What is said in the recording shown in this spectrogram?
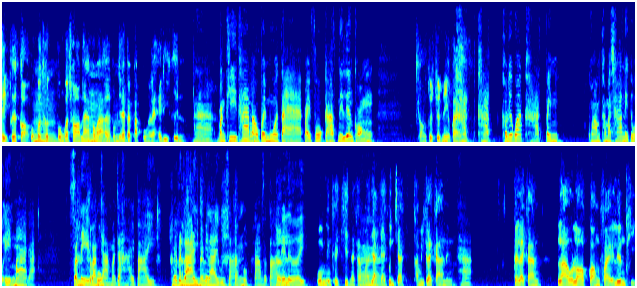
ติเพื่อเกาะผมก็ทนอืมผมก็ชอบนะ เพราะว่าเอออืมผมจะได้ไปปรับปรุงอะไรให้ดีขึ้น อ่า บางทีถ้าเราไปมัวแต่ไปโฟกัสในเรื่องของ ของจุดจุดๆนี้ไปขาดขาดเขาเรียกว่าขาดเป็นความธรรมชาติในตัวเองมากอะ่ะ เสน่ห์ครับบางผมอย่างมันจะหายไป ไม่เป็นไรไม่เป็นไรคุณสันครับผมตามสไตล์เออได้เลย ผมยังเคยคิดนะครับ ว่าอ่าอยากจะให้คุณแจ็คทำอีกรายการหนึ่งฮะเป็นรายการเล่ารอบกองไฟเรื่องผี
